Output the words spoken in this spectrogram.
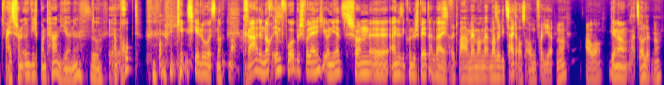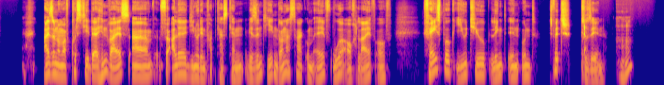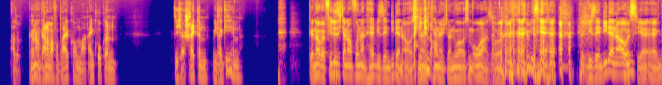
Das war jetzt schon irgendwie spontan hier, ne? So ja. abrupt ging es hier los. Noch, gerade noch im Vorgespräch und jetzt schon äh, eine Sekunde später live. Das ist halt wahr, wenn man mal so die Zeit aus Augen verliert, ne? Aber genau. was soll das, ne? Also nochmal kurz hier der Hinweis äh, für alle, die nur den Podcast kennen. Wir sind jeden Donnerstag um 11 Uhr auch live auf Facebook, YouTube, LinkedIn und Twitch ja. zu sehen. Mhm. Also genau. gerne mal vorbeikommen, mal reingucken sich erschrecken, wieder gehen. Genau, weil viele sich dann auch wundern, hä, wie sehen die denn aus? Ne? Genau. Ich kenne euch doch nur aus dem Ohr. So. wie, sehen, wie, sehen, die denn aus hier? Äh,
